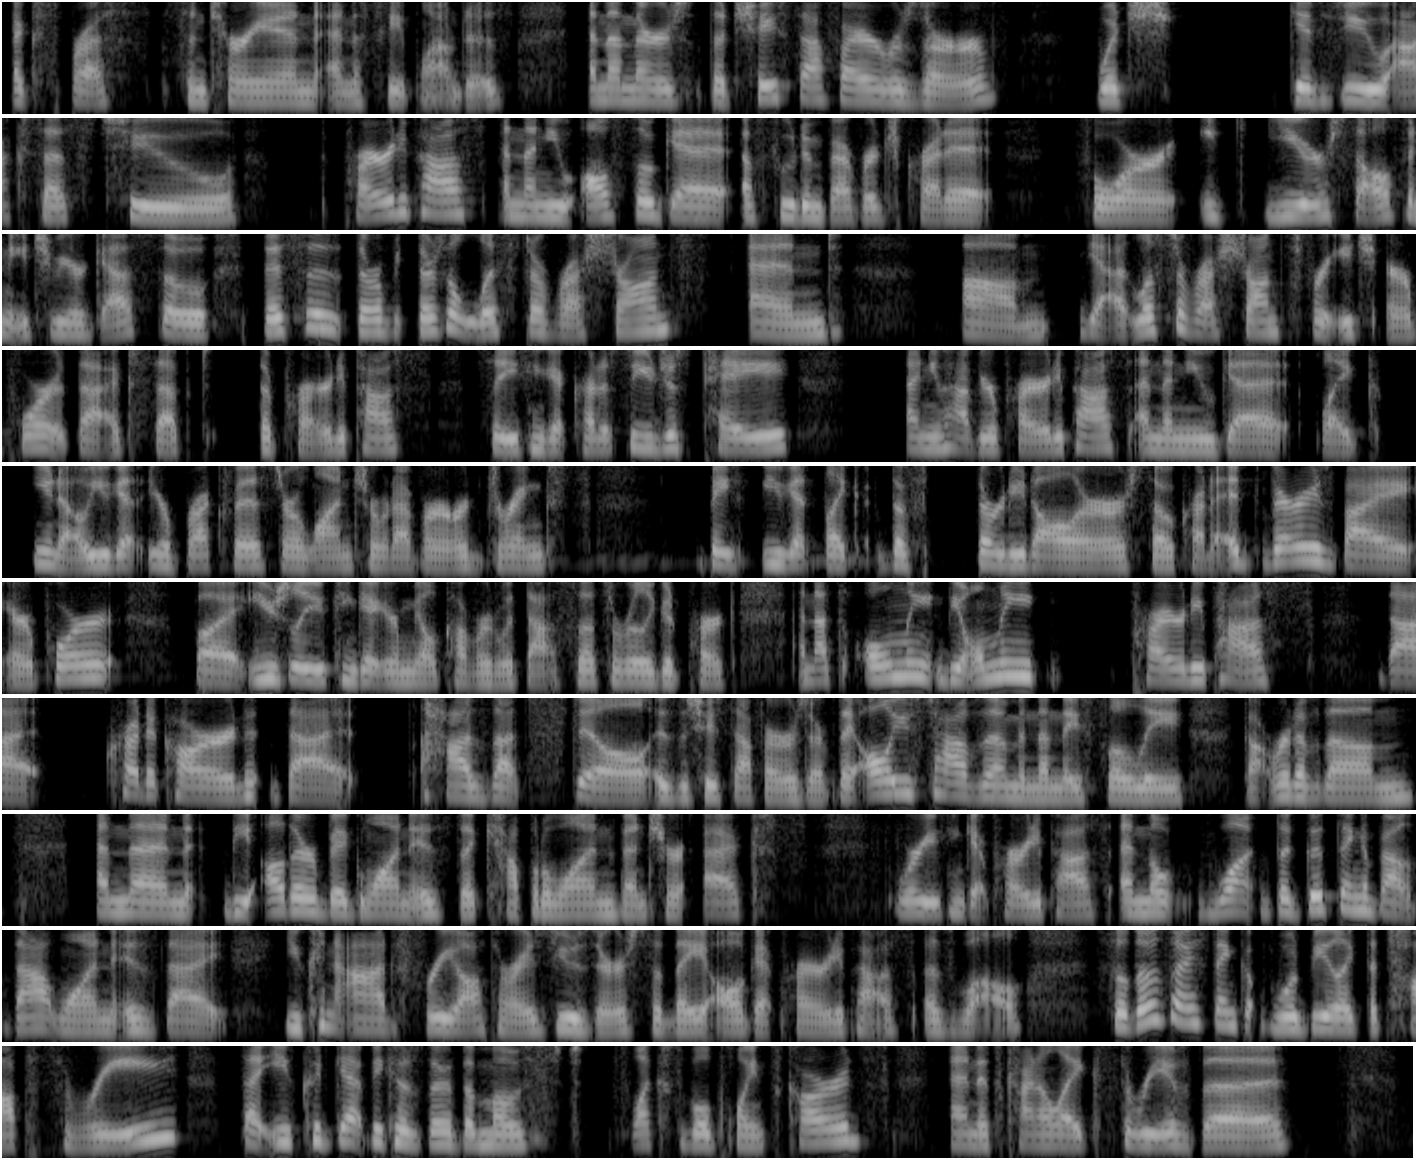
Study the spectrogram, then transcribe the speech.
Express, Centurion, and Escape Lounges. And then there's the Chase Sapphire Reserve, which gives you access to the Priority Pass, and then you also get a food and beverage credit for each yourself and each of your guests. So this is there. There's a list of restaurants and um yeah, a list of restaurants for each airport that accept the Priority Pass, so you can get credit. So you just pay, and you have your Priority Pass, and then you get like you know you get your breakfast or lunch or whatever or drinks. You get like the thirty dollar or so credit. It varies by airport, but usually you can get your meal covered with that. So that's a really good perk. And that's only the only priority pass that credit card that has that still is the Chase Sapphire Reserve. They all used to have them and then they slowly got rid of them. And then the other big one is the Capital One Venture X where you can get priority pass. And the one the good thing about that one is that you can add free authorized users so they all get priority pass as well. So those i think would be like the top three that you could get because they're the most flexible points cards and it's kind of like three of the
